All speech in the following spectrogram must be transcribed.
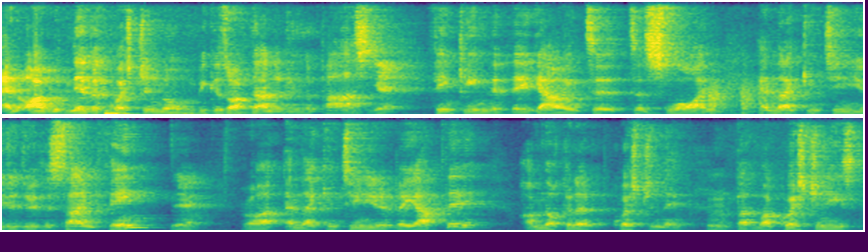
and I would never question Melbourne because I've done it in the past, Yeah. thinking that they're going to, to slide and they continue to do the same thing, Yeah. right? And they continue to be up there. I'm not going to question them. Hmm. But my question is,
